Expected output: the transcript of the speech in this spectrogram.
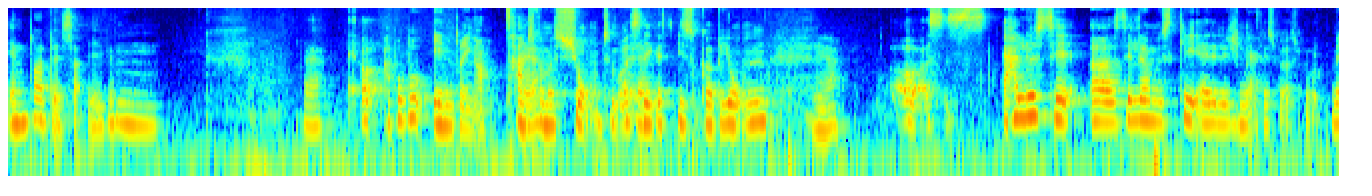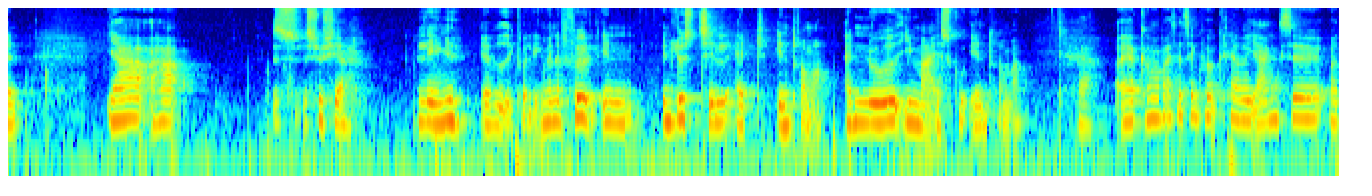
ændrer det sig ikke. Mm. Ja. Og apropos ændringer, transformation, ja. som også ja. ligger i skorpionen. Ja. Og jeg har lyst til at stille dig, måske er det lidt et mærkeligt spørgsmål, men jeg har, synes jeg, længe, jeg ved ikke hvor længe, men har følt en, en lyst til at ændre mig. At noget i mig skulle ændre mig. Ja. Og jeg kommer bare til at tænke på klaviance, og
